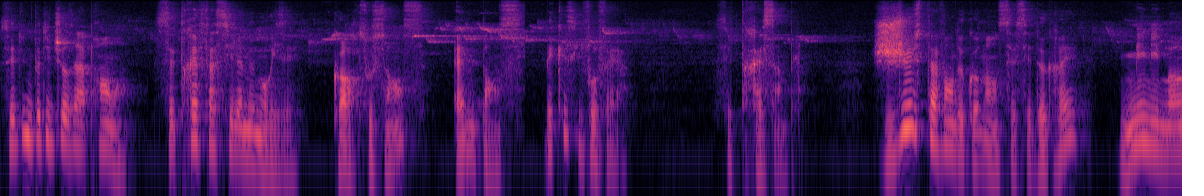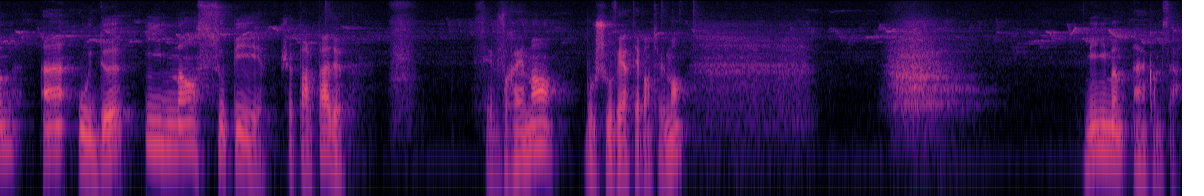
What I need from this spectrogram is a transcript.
C'est une petite chose à apprendre, c'est très facile à mémoriser. Corps sous sens, M pense. Mais qu'est-ce qu'il faut faire? C'est très simple. Juste avant de commencer ces degrés, minimum un ou deux immenses soupirs. Je ne parle pas de... C'est vraiment, bouche ouverte éventuellement, minimum un comme ça.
